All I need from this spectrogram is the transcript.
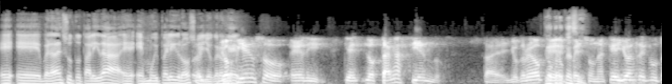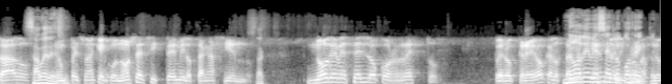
eh, eh, ¿verdad? En su totalidad eh, es muy peligroso. Y yo creo yo que... pienso, Eddie, que lo están haciendo. Yo creo que, yo creo que el personal sí. que ellos han reclutado ¿Sabe de es eso? un personal que conoce el sistema y lo están haciendo. Exacto. No debe ser lo correcto, pero creo que lo están no haciendo. No debe ser lo correcto.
